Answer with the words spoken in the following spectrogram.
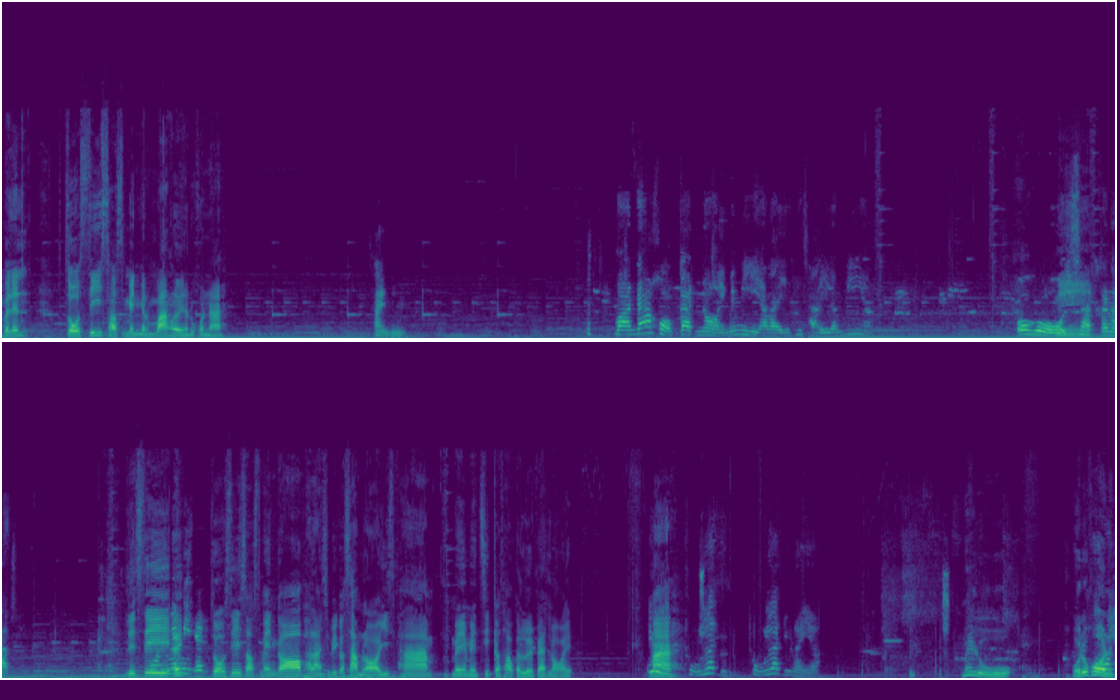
เคเราไปเล่นโจซี่ซอสเมนกันบ้างเลยนะทุกคนนะไทยหนึ่งวานด้าขอกัดหน่อยไม่มีอะไรให้ใช้แล้วเนี่ย โอ้โหนี่ อีสัตว์ขนาด ลิซี่ไม่เอ้ยมีเอ็ด โจซี่ซอสเมนก็พลังชีวิตก็ 325 เมเมจิกก็เท่ากันเลย 800 มา ถุงเลือดถุงเลือดอยู่ไหนอะไม่รู้ โอ้ยทุกคนโอ้ย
